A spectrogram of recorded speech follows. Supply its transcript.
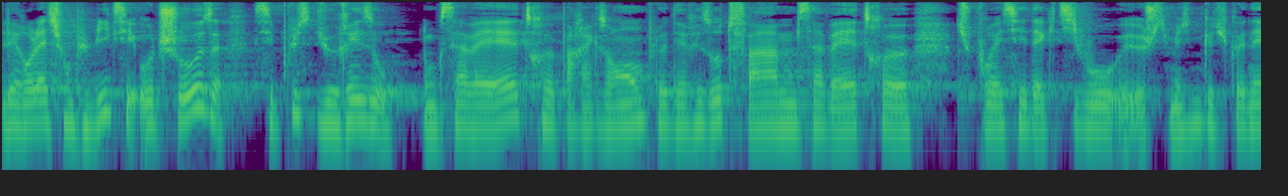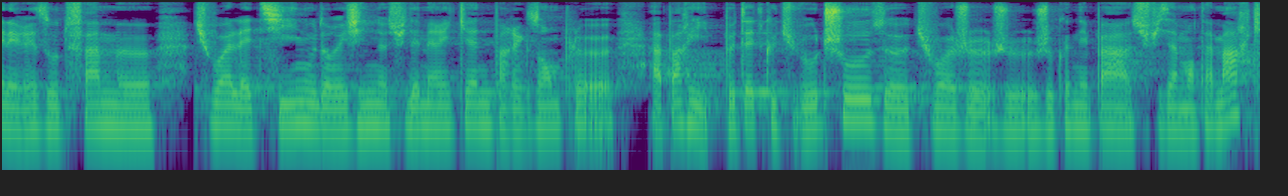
Les relations publiques, c'est autre chose, c'est plus du réseau. Donc ça va être par exemple des réseaux de femmes, ça va être euh, tu pourrais essayer d'activer euh, j'imagine que tu connais les réseaux de femmes tu vois latines ou d'origine sud-américaine par exemple à Paris. Peut-être que tu veux autre chose, tu vois, je je je connais pas suffisamment ta marque,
